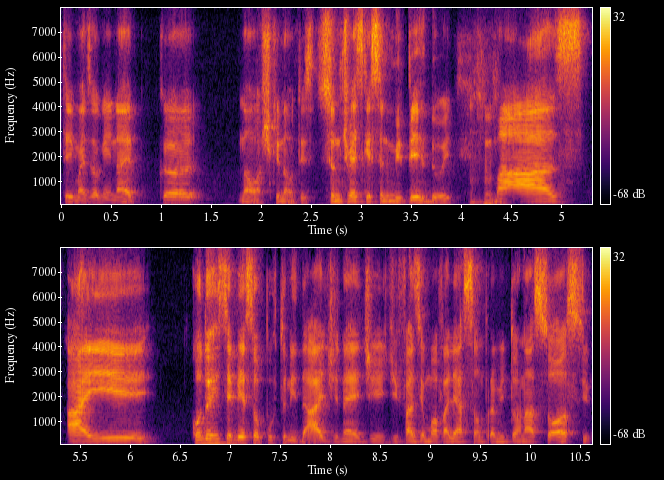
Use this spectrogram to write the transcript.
tem mais alguém na época? Não, acho que não. Se eu não estiver esquecendo, me perdoe. Mas aí, quando eu recebi essa oportunidade, né, de, de fazer uma avaliação para me tornar sócio,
